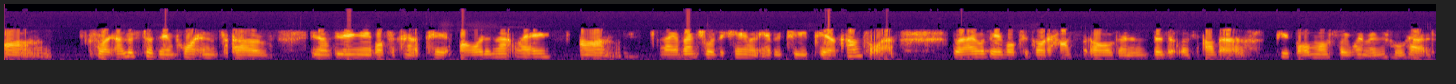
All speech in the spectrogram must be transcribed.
Um, so I understood the importance of you know being able to kind of pay it forward in that way. Um, and I eventually became an amputee peer counselor, where I was able to go to hospitals and visit with other people, mostly women who had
